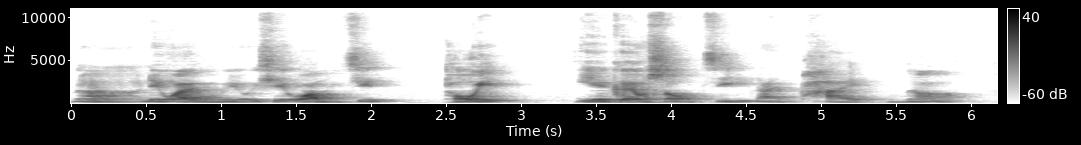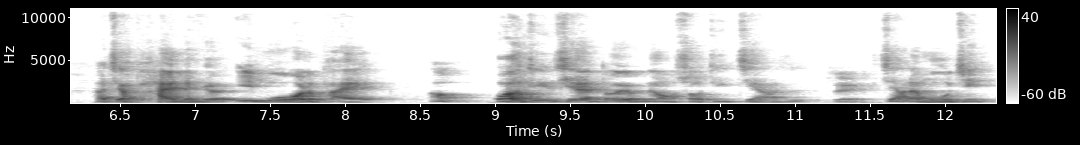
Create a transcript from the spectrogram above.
那另外我们有一些望远镜投影，也可以用手机来拍啊，它只要拍那个荧幕或者拍哦，望远镜现在都有那种手机夹子，对，夹的目镜，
